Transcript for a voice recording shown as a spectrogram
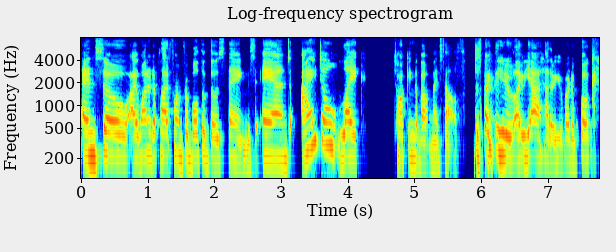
And so I wanted a platform for both of those things. And I don't like talking about myself, despite you know, like, yeah, Heather, you wrote a book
